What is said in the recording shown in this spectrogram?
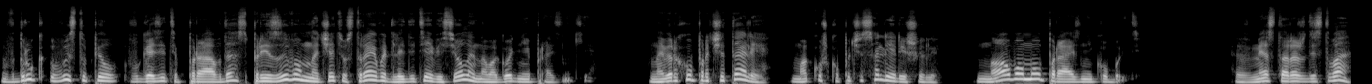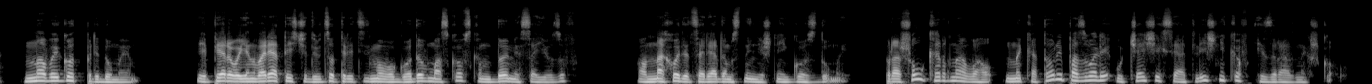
вдруг выступил в газете «Правда» с призывом начать устраивать для детей веселые новогодние праздники. Наверху прочитали, макушку почесали и решили новому празднику быть. Вместо Рождества Новый год придумаем. И 1 января 1937 года в Московском Доме Союзов, он находится рядом с нынешней Госдумой, прошел карнавал, на который позвали учащихся отличников из разных школ.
